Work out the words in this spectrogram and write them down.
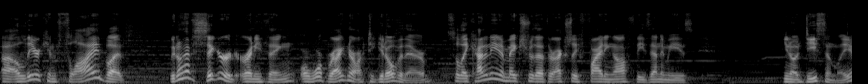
uh, Alear can fly, but we don't have Sigurd or anything, or Warp Ragnarok to get over there. So they kind of need to make sure that they're actually fighting off these enemies, you know, decently.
